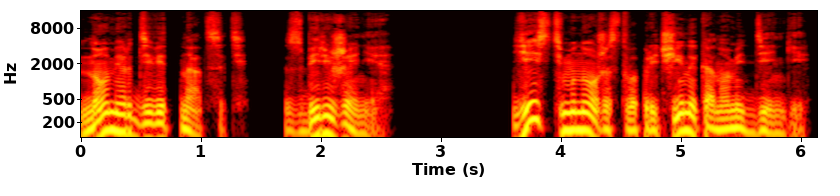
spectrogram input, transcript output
Номер 19. Сбережения. Есть множество причин экономить деньги.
